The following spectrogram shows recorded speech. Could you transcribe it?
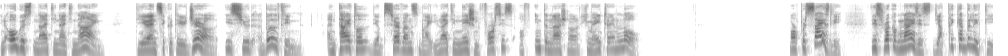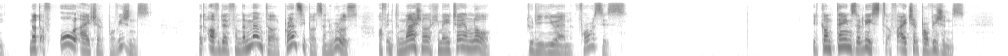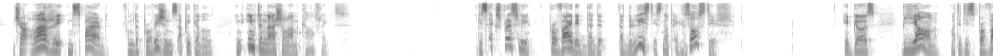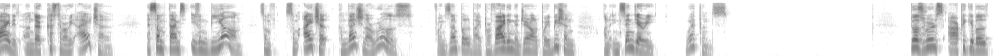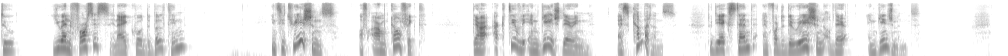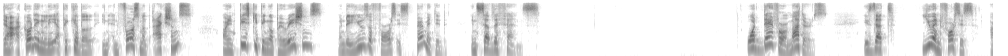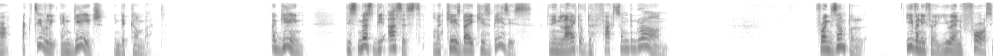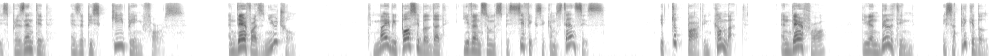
In August 1999, the UN Secretary General issued a bulletin entitled The Observance by United Nations Forces of International Humanitarian Law. More precisely, this recognizes the applicability not of all IHL provisions, but of the fundamental principles and rules of international humanitarian law to the UN forces. It contains a list of IHL provisions, which are largely inspired from the provisions applicable in international armed conflicts. It is expressly provided that the, that the list is not exhaustive. It goes beyond what it is provided under customary IHL and sometimes even beyond some, some IHL conventional rules, for example, by providing a general prohibition on incendiary weapons. Those rules are applicable to UN forces, and I quote the bulletin. In situations of armed conflict, they are actively engaged therein as combatants to the extent and for the duration of their engagement. They are accordingly applicable in enforcement actions or in peacekeeping operations when the use of force is permitted in self defense. What therefore matters is that UN forces are actively engaged in the combat. Again, this must be assessed on a case by case basis and in light of the facts on the ground. For example, even if a UN force is presented as a peacekeeping force, and therefore as neutral, it might be possible that, given some specific circumstances, it took part in combat, and therefore the UN Bulletin is applicable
